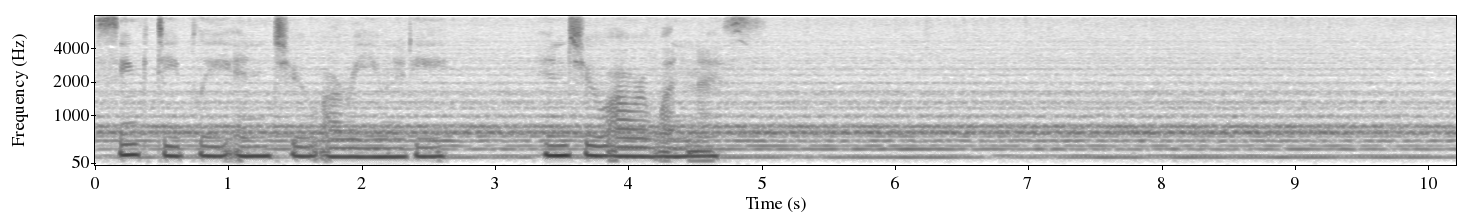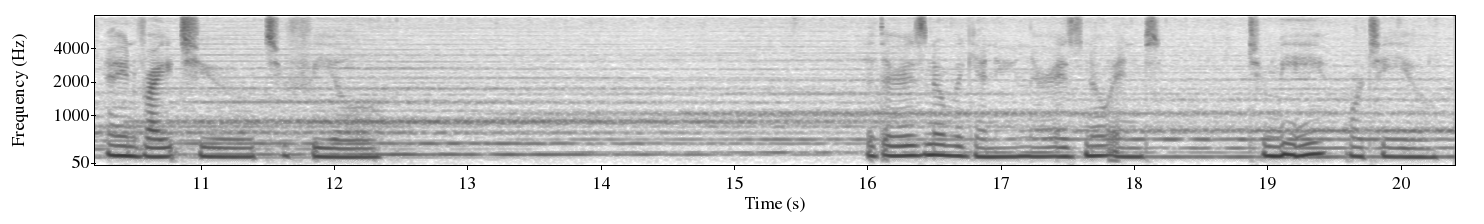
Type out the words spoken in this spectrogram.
sink deeply into our reunity, into our oneness. I invite you to feel that there is no beginning, there is no end to me or to you.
